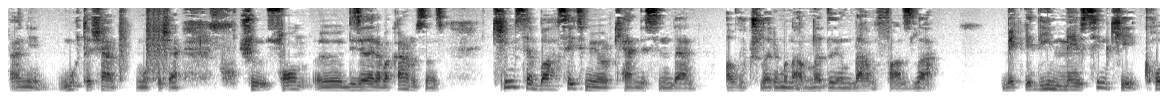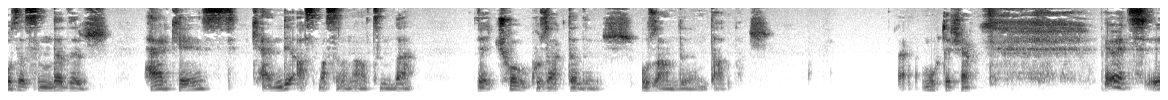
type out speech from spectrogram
Hani muhteşem, muhteşem. Şu son e, dizelere bakar mısınız? Kimse bahsetmiyor kendisinden, avuçlarımın anladığından fazla. Beklediğim mevsim ki kozasındadır. Herkes kendi asmasının altında ve çok uzaktadır uzandığım dallar. Yani, muhteşem. Evet, e,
